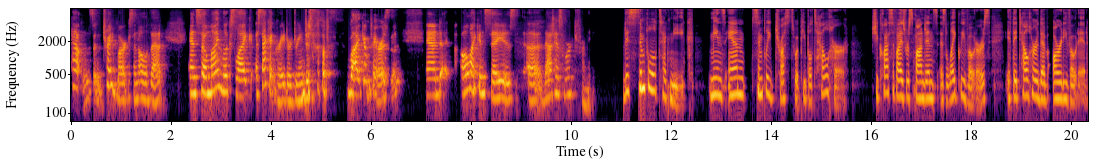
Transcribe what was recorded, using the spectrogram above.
patents and trademarks and all of that. And so mine looks like a second grader dreamed it up by comparison. And all I can say is uh, that has worked for me. This simple technique means Ann simply trusts what people tell her. She classifies respondents as likely voters if they tell her they've already voted,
